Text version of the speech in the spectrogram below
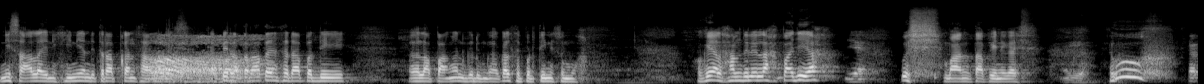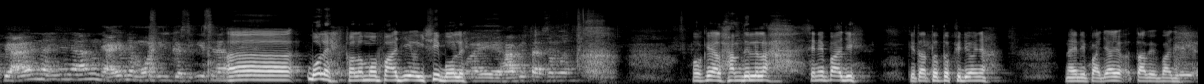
Ini salah ini, ini yang diterapkan salah guys. Tapi rata-rata yang saya dapat di eh, lapangan gedung gagal seperti ini semua. Oke, alhamdulillah Pak Haji ya. Iya. Wih, mantap ini guys. Iya. Uh, Tapi airnya ini anu nih airnya mau dikasih isi nanti. eh, boleh kalau mau Pak Haji isi boleh. Supaya habis tak semua. Oke, alhamdulillah. Sini Pak Haji. Kita tutup videonya. Nah ini Pak Haji, ayo tapi Pak Haji. Iya.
